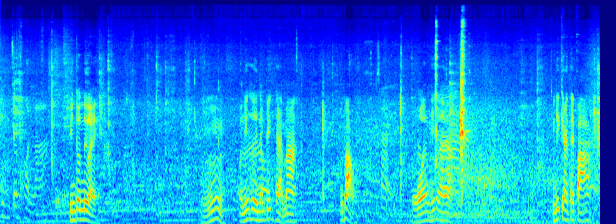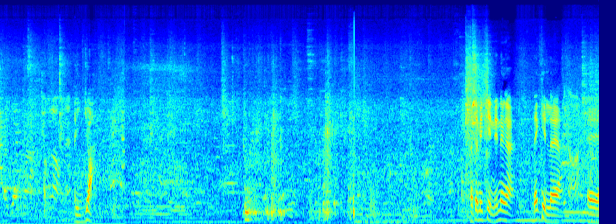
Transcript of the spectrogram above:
กินจนผ่อนล้า กินจนเหนื่อยอืม อันนี้คือน้ำพริกแถมมา หรือเปล่าใช่โอ้น้ำพริกอะไรอะน้ำพริกแกงไตปลาต้องลองนะไอ้ยะมันจะมีกลิ่นนิดนึงอะ ได้กลิ่นเลยอะ จริงเหรอเออ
